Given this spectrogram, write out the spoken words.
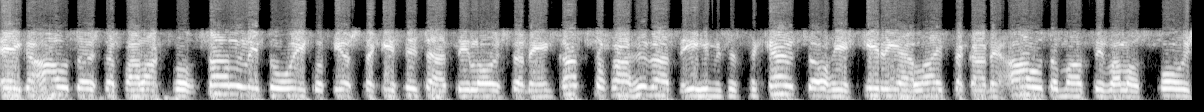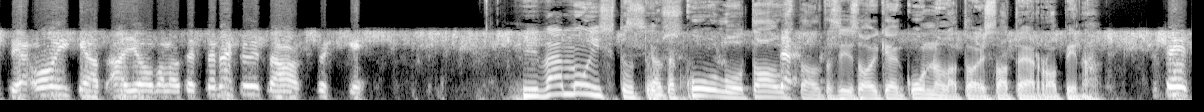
eikä autoista palakko tallituikut jostakin sisätiloissa, niin katsokaa hyvät ihmiset se käyttöohjekirja ja laittakaa ne automaattivalot pois ja oikeat ajovalot, että näkyy taaksekin. Hyvä muistutus. Sieltä kuuluu taustalta siis oikein kunnolla toi sateen ropina. Siis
